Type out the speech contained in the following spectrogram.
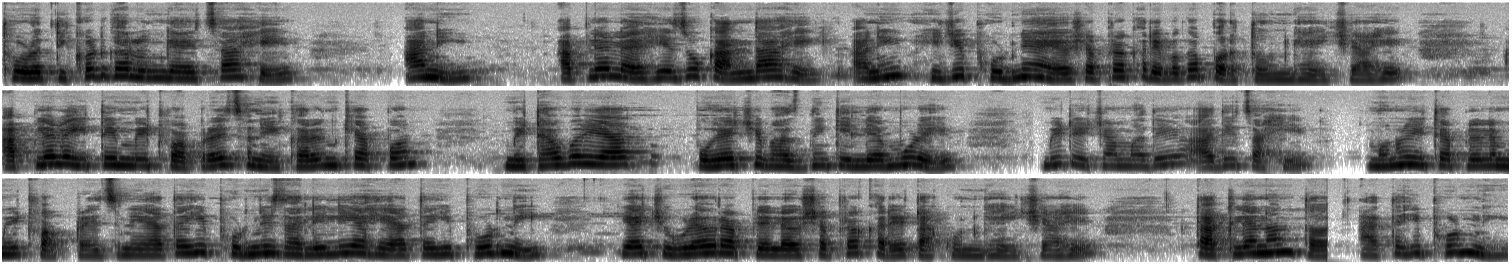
थोडं तिखट घालून घ्यायचं आहे. आणि आपल्याला हे जो कांदा आहे आणि ही जी फोडणी आहे अशा प्रकारे बघा परतवून घ्यायची आहे. आपल्याला इथे मीठ वापरायचं नाही कारण की आपण मिठावर या पोह्याची भाजणी केल्यामुळे मीठ याच्यामध्ये आधीच आहे. म्हणून इथे आपल्याला मीठ वापरायचं नाही. आता ही फोडणी झालेली आहे. आता ही फोडणी या चिवड्यावर आपल्याला अशा प्रकारे टाकून घ्यायची आहे. टाकल्यानंतर आता ही फोडणी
